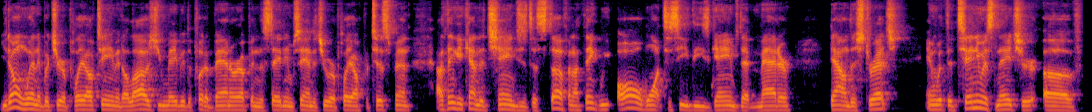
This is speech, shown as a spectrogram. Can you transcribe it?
you don't win it, but you're a playoff team. It allows you maybe to put a banner up in the stadium saying that you were a playoff participant. I think it kind of changes the stuff. And I think we all want to see these games that matter down the stretch. And with the tenuous nature of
